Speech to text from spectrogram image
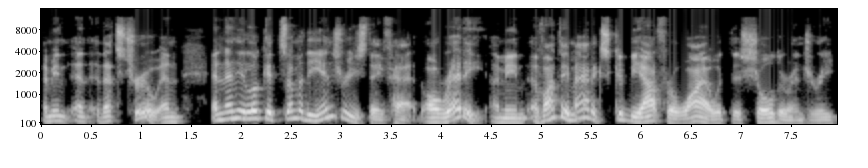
I mean, and that's true. And and then you look at some of the injuries they've had already. I mean, Avonte Maddox could be out for a while with this shoulder injury.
